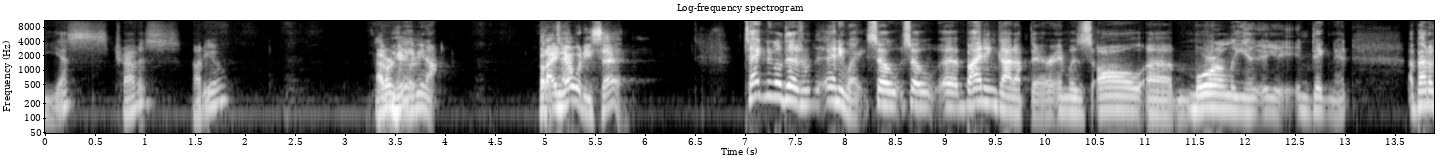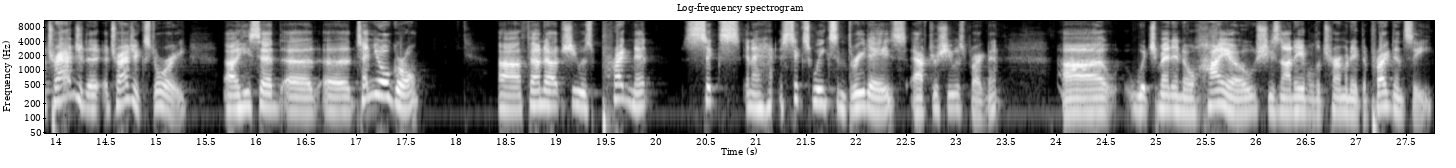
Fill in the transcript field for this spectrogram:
Yes, Travis, audio. I don't hear. Maybe it. not. But I know what he said. Technical anyway. So so uh, Biden got up there and was all uh, morally indignant about a tragic a tragic story. Uh, he said uh, a ten year old girl uh, found out she was pregnant six and a six weeks and three days after she was pregnant, uh, which meant in Ohio she's not able to terminate the pregnancy.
